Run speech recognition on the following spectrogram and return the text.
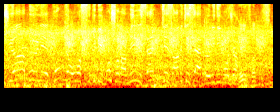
Oyuncuya böyle Konya Ovası gibi boş alan verirsen cezanı keser. Öyle değil mi hocam? Evet haklısın.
